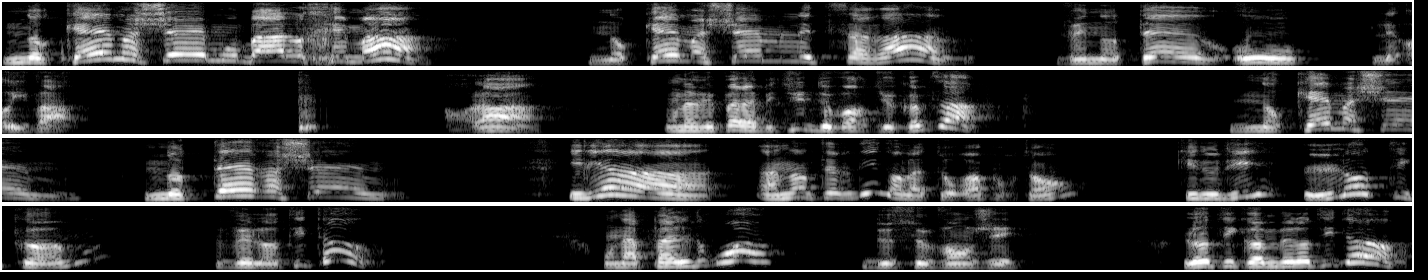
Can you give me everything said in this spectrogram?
Nokem Hashem ou Baal Chema. Nokem Hashem letzarav. Venoter ou le oivav. Alors là, on n'avait pas l'habitude de voir Dieu comme ça. Nokem Hashem. Noter Hashem. Il y a un, interdit dans la Torah pourtant qui nous dit Lotikom velotitor. On n'a pas le droit de se venger. Lotikom velotitor.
